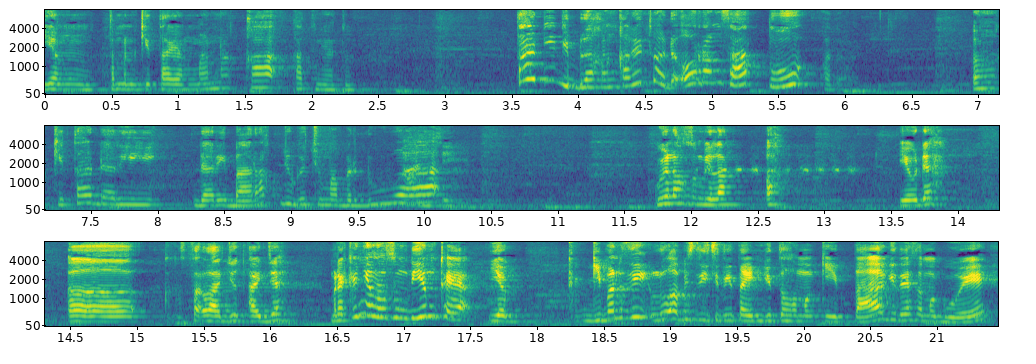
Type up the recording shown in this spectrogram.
Yang teman kita yang mana kak? Katanya tuh. Tadi di belakang kalian tuh ada orang satu. Kata, "Eh, kita dari dari barak juga cuma berdua. Anjing. Gue langsung bilang oh ya udah eh lanjut aja. Mereka nya langsung diem kayak ya gimana sih? Lu abis diceritain gitu sama kita gitu ya sama gue.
